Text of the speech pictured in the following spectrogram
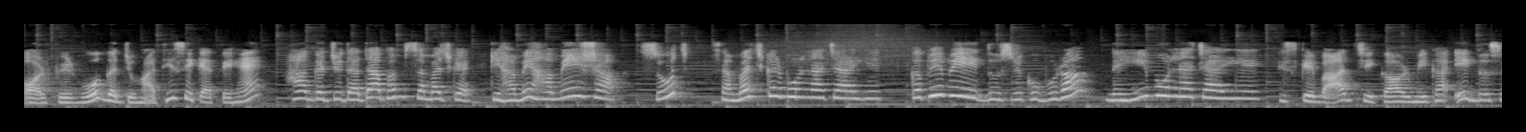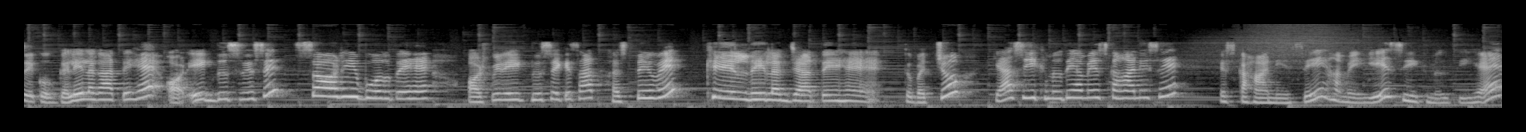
और फिर वो गज्जू हाथी से कहते हैं हाँ गज्जू दादा, अब हम समझ गए कि हमें हमेशा सोच समझ कर बोलना चाहिए। कभी भी एक दूसरे को बुरा नहीं बोलना चाहिए। इसके बाद चीका और मीका एक दूसरे को गले लगाते हैं और एक दूसरे से सॉरी बोलते हैं और फिर एक दूसरे के साथ हँसते हुए खेलने लग जाते हैं। तो बच्चों, क्या सीख मिलती है हमें इस कहानी से? इस कहानी से हमें ये सीख मिलती है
